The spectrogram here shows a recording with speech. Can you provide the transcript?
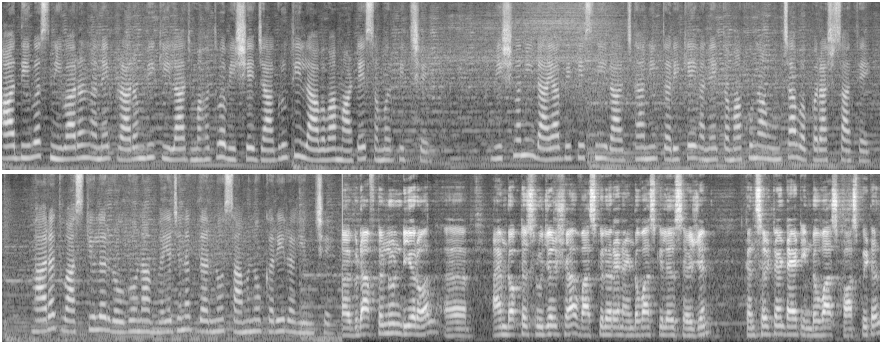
આ દિવસ નિવારણ અને પ્રારંભિક ઇલાજ મહત્વ વિશે જાગૃતિ લાવવા માટે સમર્પિત છે. વિશ્વની ડાયાબિટીસની રાજધાની તરીકે અને તમાકુના ઊંચા વપરાશ સાથે ભારત વાસ્ક્યુલર રોગોના ભયજનક દરનો સામનો કરી રહ્યું છે Uh, good afternoon, dear all. Uh, I am Dr. Srujal Shah, vascular and endovascular surgeon, consultant at Indovask Hospital.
